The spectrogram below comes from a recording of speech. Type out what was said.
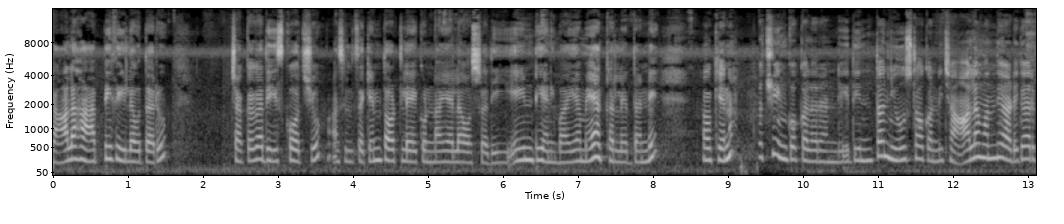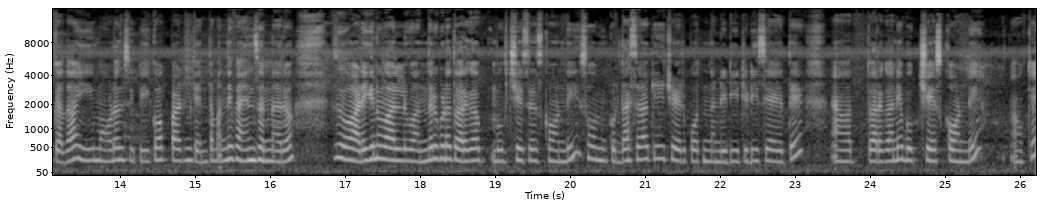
చాలా హ్యాపీ ఫీల్ అవుతారు. చక్కగా తీసుకోవచ్చు. అసలు సెకండ్ థాట్ లేకుండా ఎలా వస్తుంది ఏంటి అని భయమే అక్కర్లేదండి. ఓకేనా? వచ్చి ఇంకో కలర్ అండి. ఇది ఇంత న్యూ స్టాక్ అండి. చాలామంది అడిగారు కదా ఈ మోడల్స్ ఈ పీకాక్ ప్యాటర్న్కి ఎంతమంది ఫ్యాన్స్ ఉన్నారు. సో అడిగిన వాళ్ళు అందరూ కూడా త్వరగా బుక్ చేసేసుకోండి. సో మీకు దసరాకి చేరిపోతుందండి. డిటీడీసీ అయితే త్వరగానే బుక్ చేసుకోండి. ఓకే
